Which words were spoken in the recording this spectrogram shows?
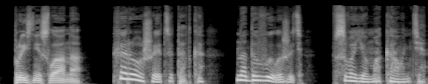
— произнесла она. «Хорошая цитатка. Надо выложить в своем аккаунте».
